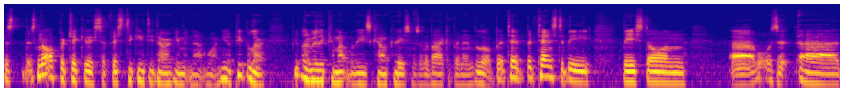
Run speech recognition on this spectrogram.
it's, not a particularly sophisticated argument, that one. You know, people are people are really come up with these calculations on the back of an envelope, but it, it tends to be based on uh, what was it? Uh,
